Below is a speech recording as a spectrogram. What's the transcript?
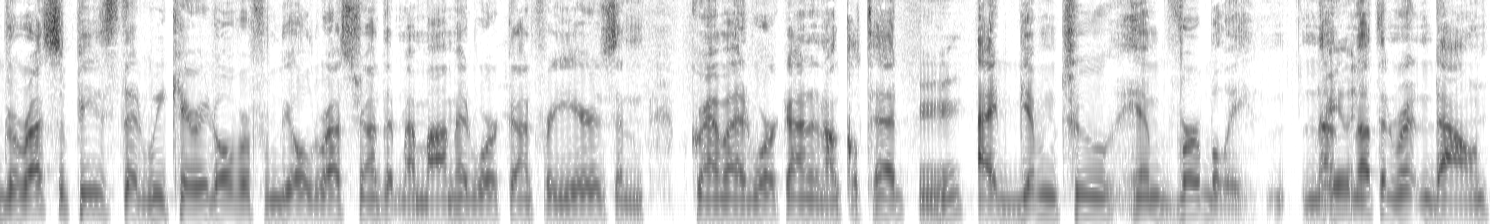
the recipes that we carried over from the old restaurant that my mom had worked on for years and grandma had worked on and Uncle Ted, mm-hmm. I'd give them to him verbally, no, Really? nothing written down.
